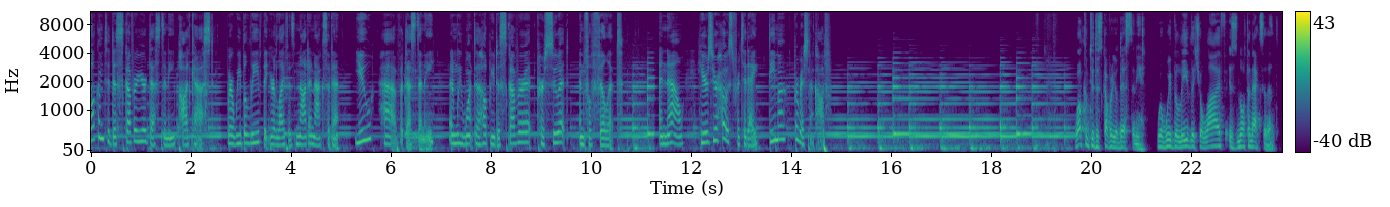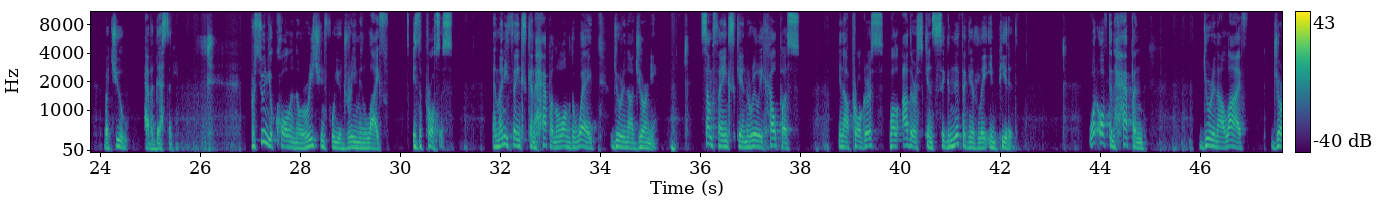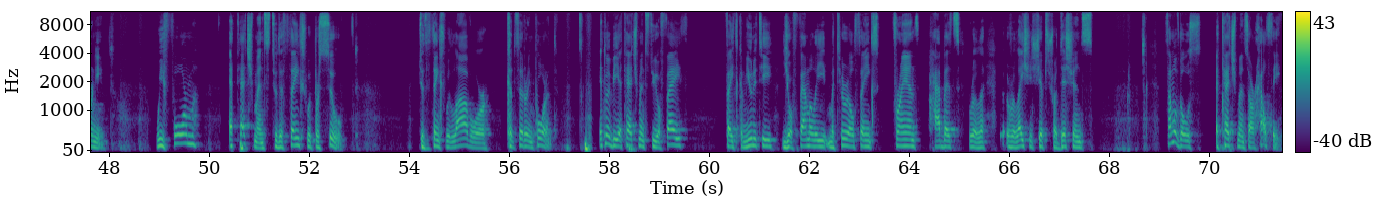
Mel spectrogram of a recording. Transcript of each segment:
Welcome to Discover Your Destiny podcast, where we believe that your life is not an accident. You have a destiny, and we want to help you discover it, pursue it, and fulfill it. And now, here's your host for today, Dima Baryshnikov. Welcome to Discover Your Destiny, where we believe that your life is not an accident, but you have a destiny. Pursuing your calling or reaching for your dream in life is the process. And many things can happen along the way during our journey. Some things can really help us in our progress, while others can significantly impede it. What often happened during our life journey, we form attachments to the things we pursue, to the things we love or consider important. It may be attachments to your faith, faith community, your family, material things, friends, habits, relationships, traditions. Some of those attachments are healthy,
